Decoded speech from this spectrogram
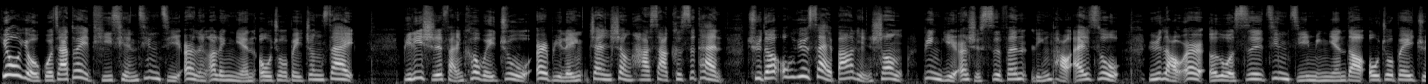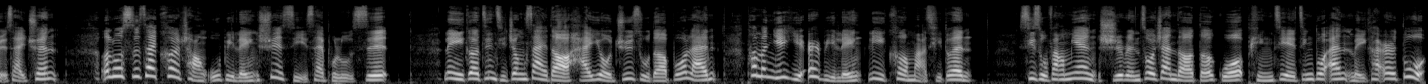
又有国家队提前晋级二零二零年欧洲杯正赛。比利时反客为主，二比零战胜哈萨克斯坦，取得欧预赛八连胜，并以二十四分领跑 I 组，与老二俄罗斯晋级明年的欧洲杯决赛圈。俄罗斯在客场五比零血洗塞浦路斯。另一个晋级正赛的还有 G 组的波兰，他们也以二比零力克马其顿。C 组方面，十人作战的德国凭借金多安、梅开二度，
